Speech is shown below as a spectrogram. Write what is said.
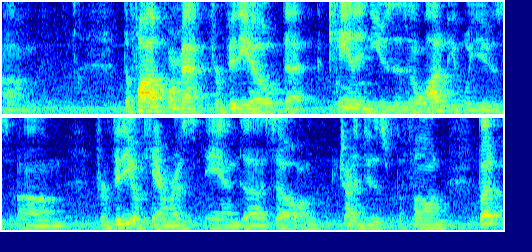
um, the file format for video that Canon uses and a lot of people use um, for video cameras. And uh, so I'm trying to do this with the phone, but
